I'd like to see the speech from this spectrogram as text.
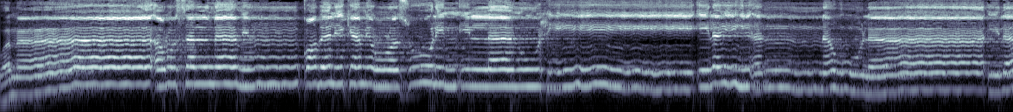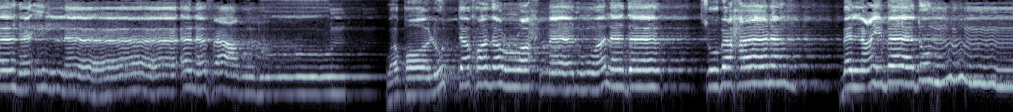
وما أرسلنا من قبلك من رسول إلا نوحي إليه أنه لا إله إلا أنا فاعبدون وقالوا اتخذ الرحمن ولدا سبحانه بل عباد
